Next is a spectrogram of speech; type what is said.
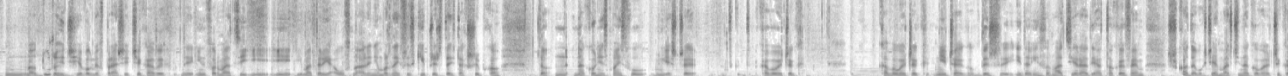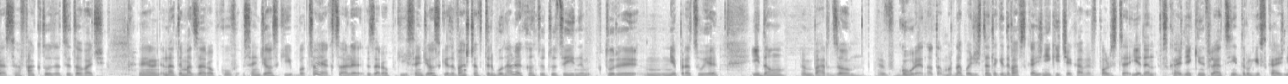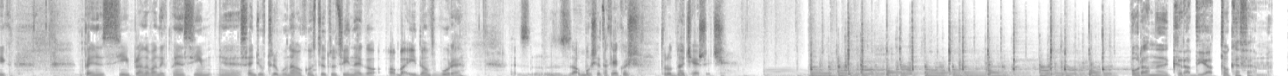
no, dużo jest dzisiaj w ogóle w prasie ciekawych y, informacji i, i, i, materiałów, no ale nie można ich wszystkich przeczytać tak szybko. To na koniec Państwu jeszcze kawałeczek kawałeczek niczego, gdyż idą informacje Radia Tok FM. Szkoda, bo chciałem Marcina Kowalczyka z faktu zacytować e, na temat zarobków sędziowskich, bo co jak co, ale zarobki sędziowskie, zwłaszcza w Trybunale Konstytucyjnym, który mm, nie pracuje, idą bardzo w górę. No to można powiedzieć, są takie dwa wskaźniki ciekawe w Polsce. Jeden wskaźnik inflacji, drugi wskaźnik pensji, planowanych pensji e, sędziów Trybunału Konstytucyjnego. Oba idą w górę. Z, z obu się tak jakoś trudno cieszyć. Poranek Radia TOK FM.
